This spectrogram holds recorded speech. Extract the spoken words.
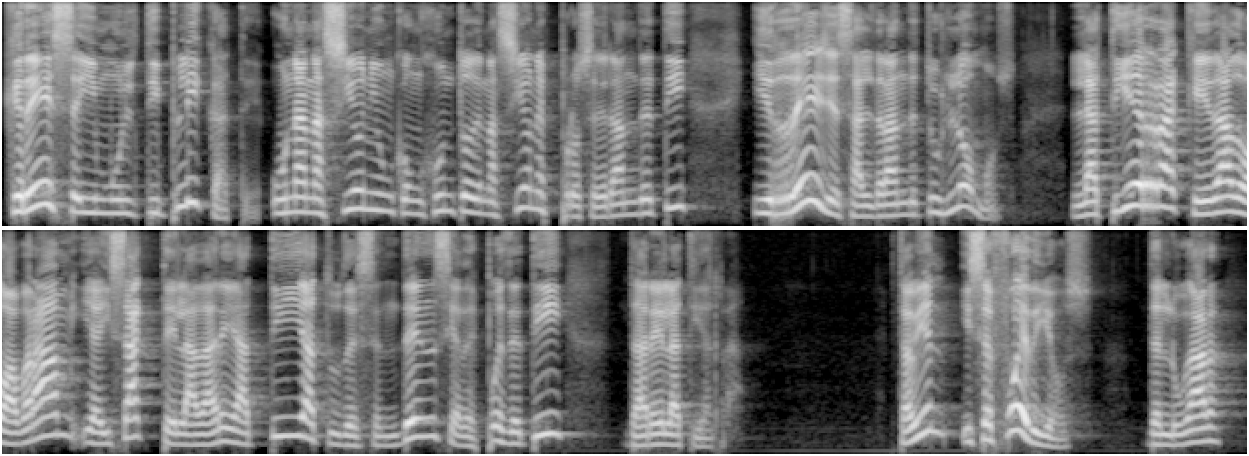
crece y multiplícate, una nación y un conjunto de naciones procederán de ti y reyes saldrán de tus lomos. La tierra que he dado a Abraham y a Isaac te la daré a ti, a tu descendencia, después de ti daré la tierra. ¿Está bien? Y se fue Dios del lugar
